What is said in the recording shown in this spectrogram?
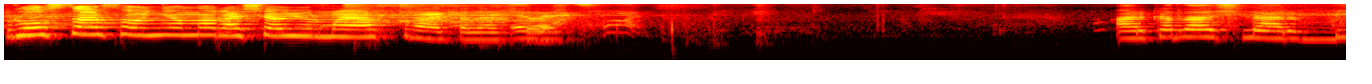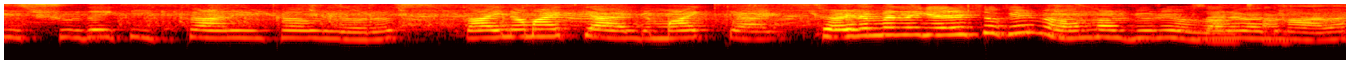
Brawl Stars oynayanlar aşağı yoruma yazsın arkadaşlar. Evet. Arkadaşlar biz şuradaki iki tane ilk alıyoruz. Dynamite geldi, Mike geldi. Söylemene gerek yok değil mi? Onlar görüyor zaten. Veremedim abi.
